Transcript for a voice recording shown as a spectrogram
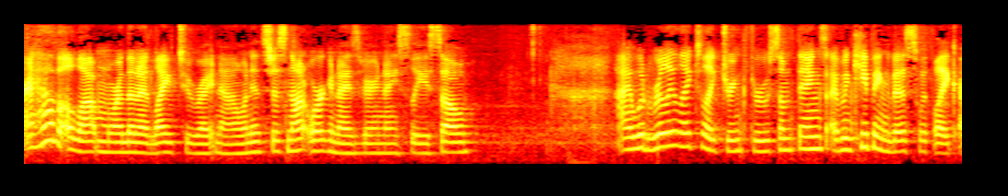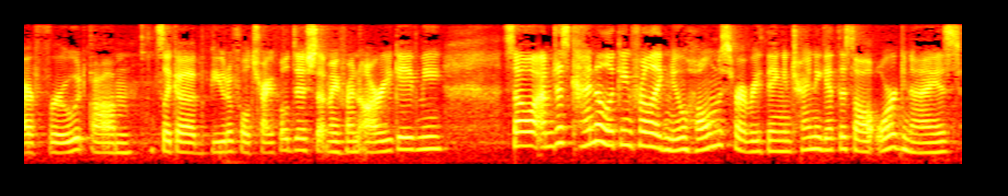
I have a lot more than I'd like to right now and it's just not organized very nicely. So I would really like to like drink through some things. I've been keeping this with like our fruit. Um, it's like a beautiful trifle dish that my friend Ari gave me. So I'm just kind of looking for like new homes for everything and trying to get this all organized.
